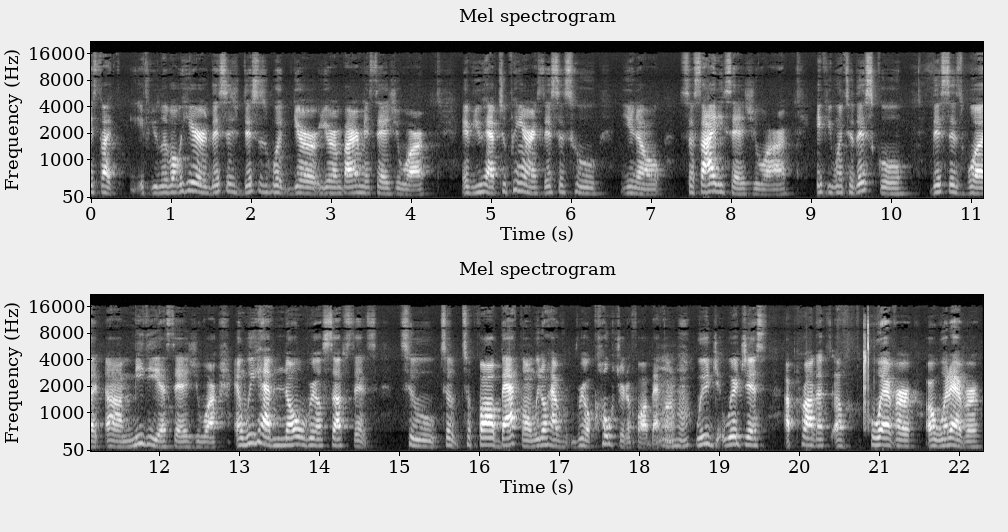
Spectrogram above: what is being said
it's like if you live over here this is this is what your your environment says you are if you have two parents this is who you know society says you are if you went to this school this is what um, media says you are and we have no real substance to to to fall back on we don't have real culture to fall back on we we're just a product of whoever or whatever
